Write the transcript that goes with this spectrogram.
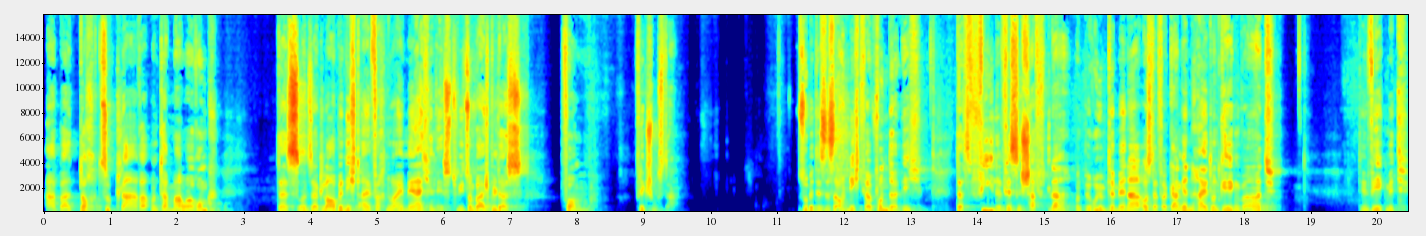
aber doch zu klarer Untermauerung, dass unser Glaube nicht einfach nur ein Märchen ist, wie zum Beispiel das vom Flickschuster. Somit ist es auch nicht verwunderlich, dass viele Wissenschaftler und berühmte Männer aus der Vergangenheit und Gegenwart den Weg mit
